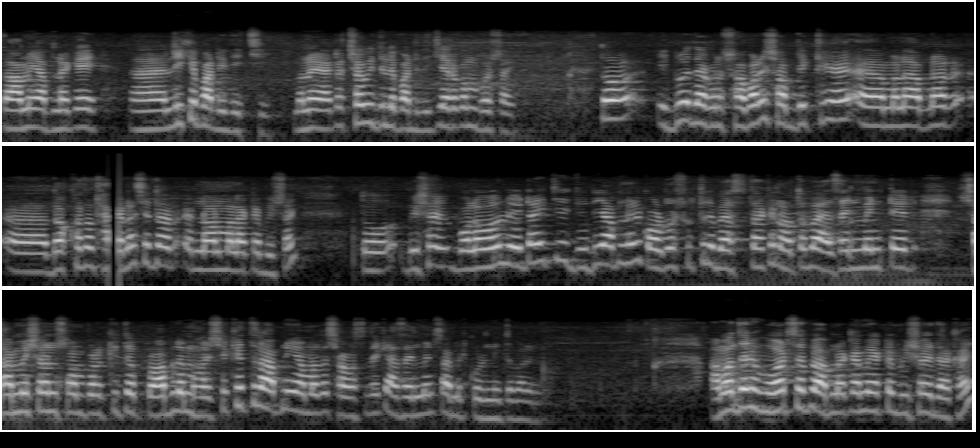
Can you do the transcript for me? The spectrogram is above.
তো আমি আপনাকে লিখে পাঠিয়ে দিচ্ছি। মানে একটা ছবি তুলে পাঠিয়ে দিচ্ছি, এরকম বসাই তো এগুলো দেখুন, সবারই সব দিক থেকে মানে আপনার দক্ষতা থাকে না, সেটা নর্মাল একটা বিষয়। তো বিষয় বলা হলো এটাই যে, যদি আপনার কর্মসূত্রে ব্যস্ত থাকেন অথবা অ্যাসাইনমেন্টের সাবমিশন সম্পর্কিত প্রবলেম হয়, সেক্ষেত্রে আপনি আমাদের সংস্থা থেকে অ্যাসাইনমেন্ট সাবমিট করে নিতে পারেন। আমাদের হোয়াটসঅ্যাপে আপনাকে আমি একটা বিষয় দেখাই।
